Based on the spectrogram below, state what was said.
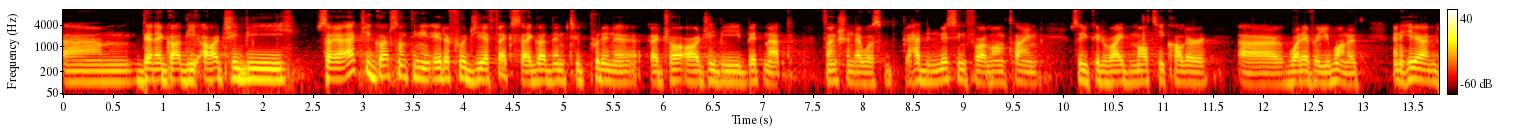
Um, then I got the RGB so I actually got something in Adafruit GFX. I got them to put in a, a draw RGB bitmap function that was had been missing for a long time, so you could write multicolor uh, whatever you wanted. And here I'm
